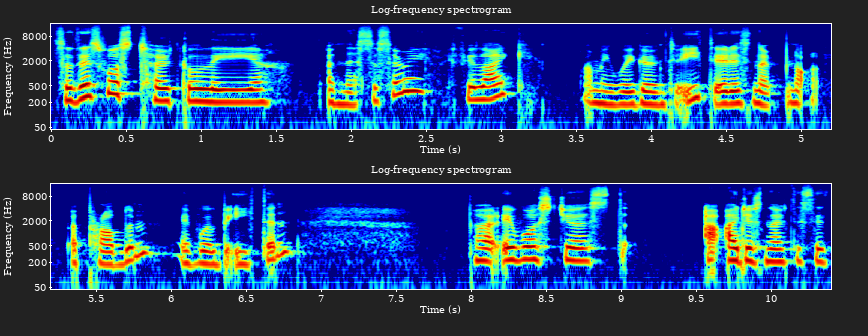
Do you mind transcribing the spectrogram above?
So this was totally unnecessary, if you like. I mean, we're going to eat it. It's not, not a problem. It will be eaten. But it was just I, just noticed it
